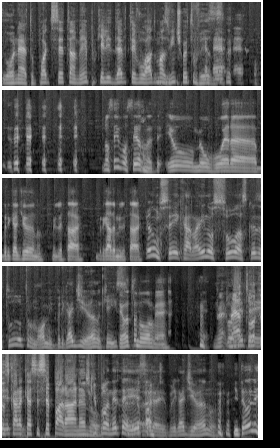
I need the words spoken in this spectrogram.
ô Neto, pode ser também porque ele deve ter voado umas 28 vezes. É, é. Não sei vocês, mas eu, meu avô era brigadiano militar. Brigada militar. Eu não sei, cara. Aí no sul as coisas é tudo outro nome. Brigadiano, que isso? Tem outro nome, é. Não, é- não é à toa é que os caras querem se separar, né, que meu? planeta é esse, velho? Brigadiano. Então ele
